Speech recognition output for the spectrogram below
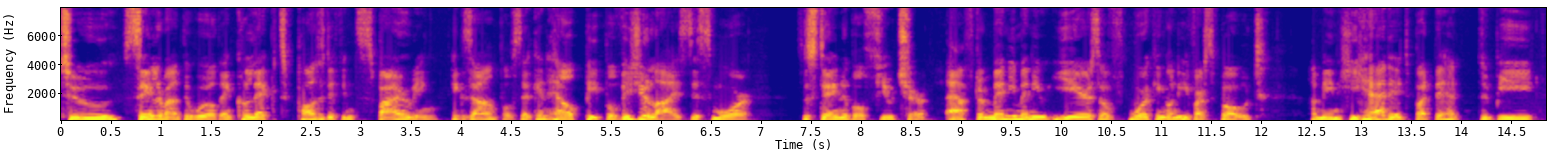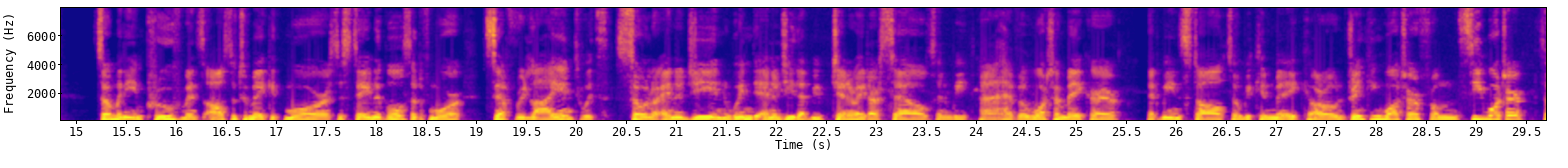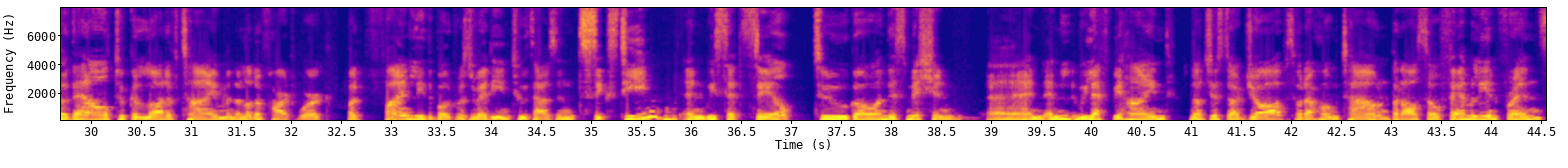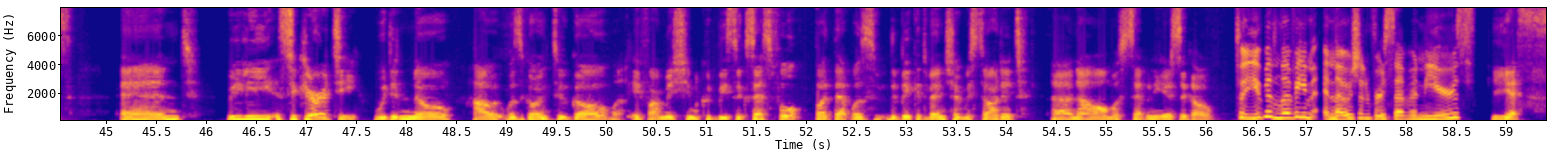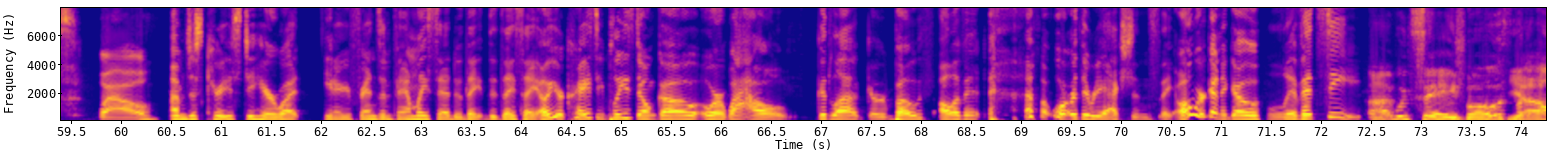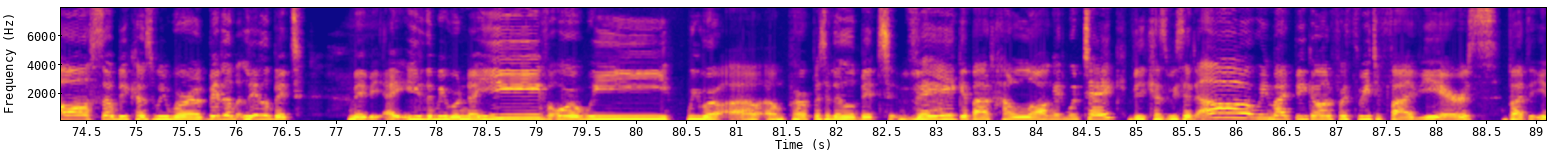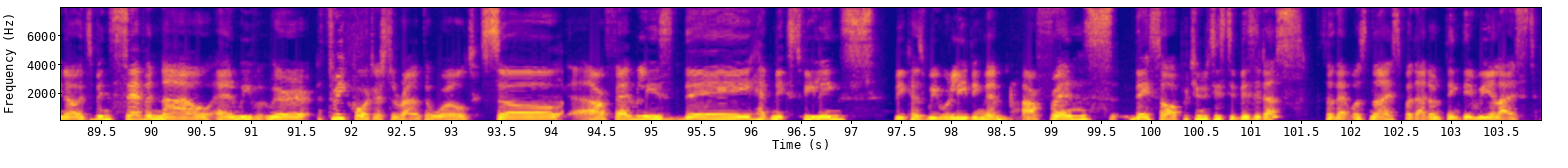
to sail around the world and collect positive, inspiring examples that can help people visualize this more sustainable future. After many, many years of working on Ivar's boat, I mean, he had it, but there had to be so many improvements also to make it more sustainable, sort of more self reliant with solar energy and wind energy that we generate ourselves. And we uh, have a water maker that we installed so we can make our own drinking water from seawater. So that all took a lot of time and a lot of hard work. But finally, the boat was ready in 2016 and we set sail to go on this mission uh, and and we left behind not just our jobs but our hometown but also family and friends and really security. We didn't know how it was going to go, if our mission could be successful, but that was the big adventure we started uh, now almost seven years ago. So you've been living in the ocean for seven years? Yes. Wow. I'm just curious to hear what you know your friends and family said. Did they did they say, "Oh, you're crazy, please don't go," or "Wow, good luck or both, all of it? what were the reactions? They, oh, we're going to go live at sea. I would say both, yeah. but also because we were a bit, a little bit maybe uh, either we were naive or we we were uh, on purpose a little bit vague about how long it would take because we said oh we might be gone for three to five years. But you know it's been seven now and we we're three quarters around the world. So our families they had mixed feelings because we were leaving them. Our friends they saw opportunities to visit us. So that was nice but i don't think they realized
